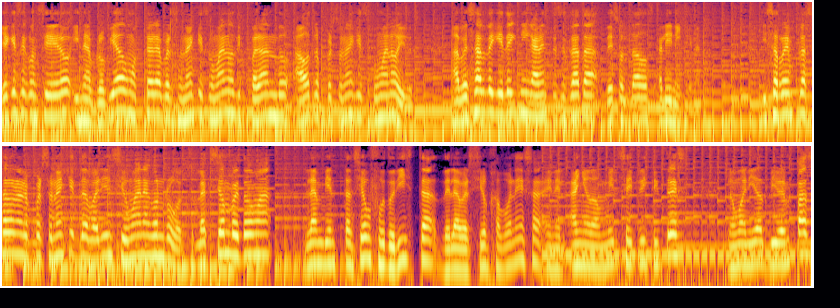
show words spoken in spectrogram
ya que se consideró inapropiado mostrar a personajes humanos disparando a otros personajes humanoides, a pesar de que técnicamente se trata de soldados alienígenas. Y se reemplazaron a los personajes de apariencia humana con robots. La acción retoma la ambientación futurista de la versión japonesa en el año 2633. La humanidad vive en paz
